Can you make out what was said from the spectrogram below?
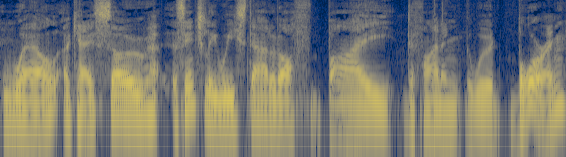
Well, okay, so essentially we started off by defining the word boring,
